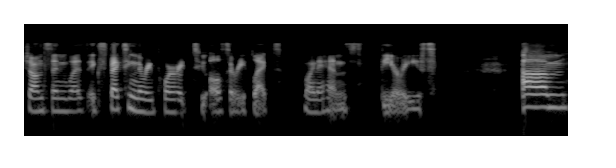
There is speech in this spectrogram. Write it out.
Johnson was expecting the report to also reflect Moynihan's theories. Um,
